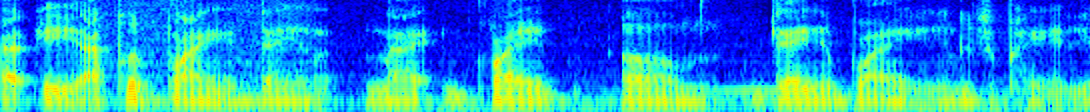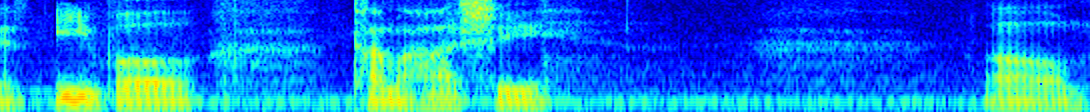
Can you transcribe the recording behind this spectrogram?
I, I, I put Brian Daniel, Brian um, Daniel Bryan in New Japan. Yes, Eva, Tanahashi. Um,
